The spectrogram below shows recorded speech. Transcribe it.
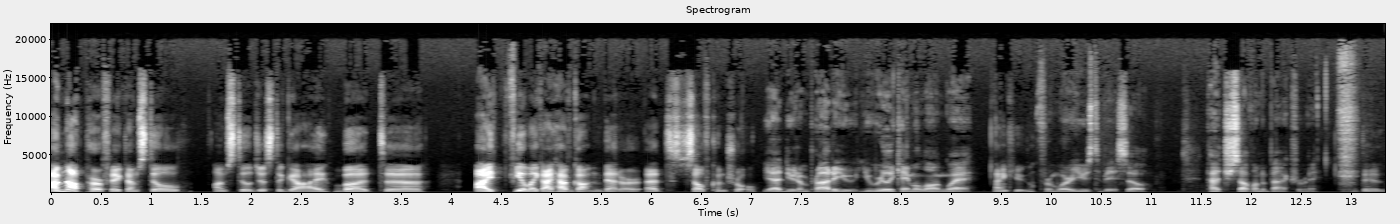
I'm not perfect. I'm still I'm still just a guy, but uh, I feel like I have gotten better at self control. Yeah, dude, I'm proud of you. You really came a long way Thank you. from where you used to be. So, pat yourself on the back for me. Dude.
